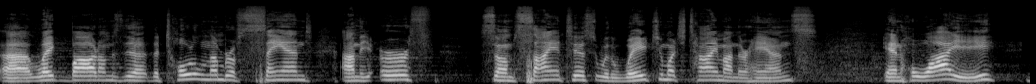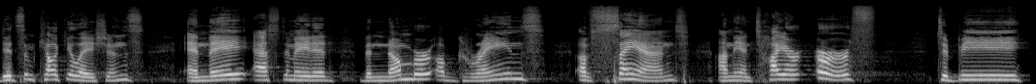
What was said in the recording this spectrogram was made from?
uh, lake bottoms, the, the total number of sand on the earth. Some scientists with way too much time on their hands in Hawaii did some calculations and they estimated the number of grains of sand on the entire earth to be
